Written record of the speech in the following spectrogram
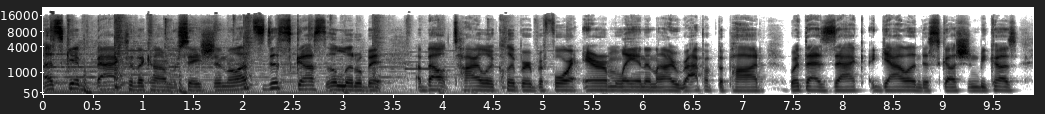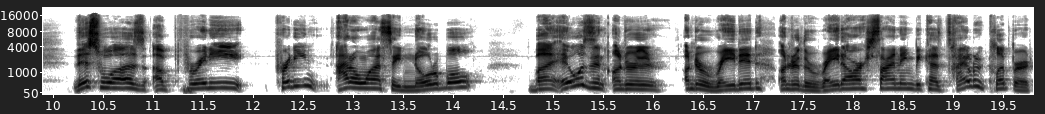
Let's get back to the conversation. Let's discuss a little bit about Tyler Clippard before Aram Leighton and I wrap up the pod with that Zach Gallen discussion because this was a pretty, pretty, I don't want to say notable, but it was an under underrated, under the radar signing because Tyler Clippard,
